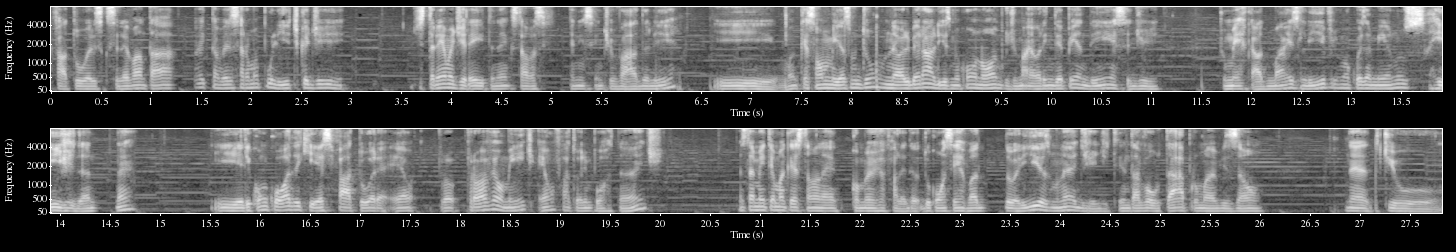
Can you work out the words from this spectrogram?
fatores que se levantava é que talvez era uma política de, de extrema direita, né, que estava sendo incentivada ali, e uma questão mesmo de um neoliberalismo econômico, de maior independência, de, de um mercado mais livre, uma coisa menos rígida, né? E ele concorda que esse fator é provavelmente é um fator importante, mas também tem uma questão, né, como eu já falei, do, conservadorismo, né, de, de tentar voltar para uma visão né, que o,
